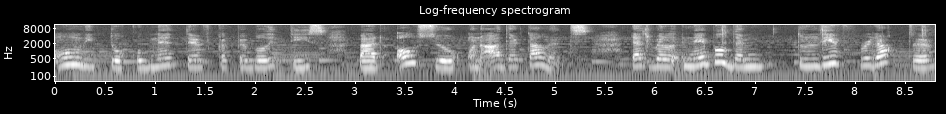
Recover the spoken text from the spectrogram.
only to cognitive capabilities but also on other talents that will enable them to live productive,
